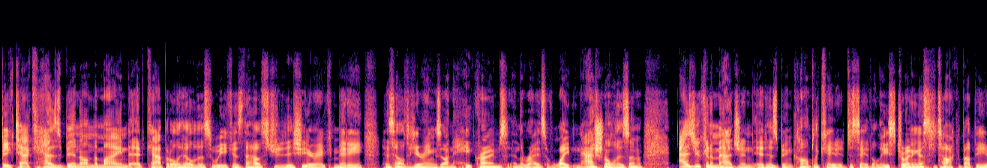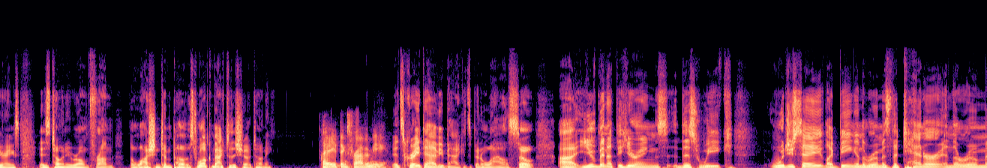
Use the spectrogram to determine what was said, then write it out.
Big tech has been on the mind at Capitol Hill this week as the House Judiciary Committee has held hearings on hate crimes and the rise of white nationalism. As you can imagine, it has been complicated to say the least. Joining us to talk about the hearings is Tony Romm from the Washington Post. Welcome back to the show, Tony. Hey, thanks for having me. It's great to have you back. It's been a while. So, uh, you've been at the hearings this week would you say like being in the room is the tenor in the room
